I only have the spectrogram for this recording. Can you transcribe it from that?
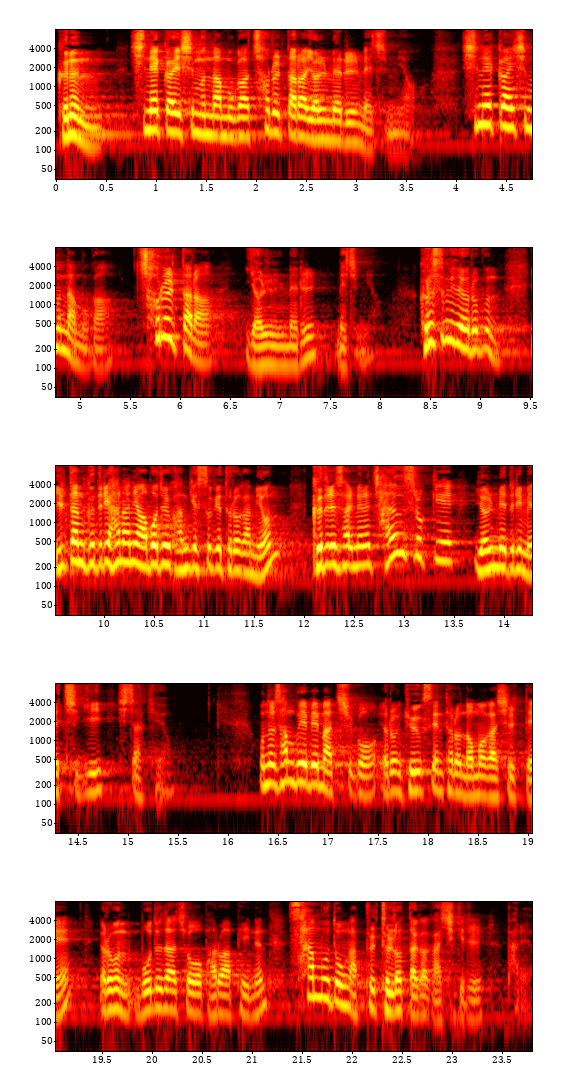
그는 시냇가에 심은 나무가 철을 따라 열매를 맺으며 시냇가에 심은 나무가 철을 따라 열매를 맺으며 그렇습니다, 여러분. 일단 그들이 하나님 아버지의 관계 속에 들어가면 그들의 삶에는 자연스럽게 열매들이 맺히기 시작해요. 오늘 3부 예배 마치고 여러분 교육센터로 넘어가실 때 여러분 모두 다 저 바로 앞에 있는 사무동 앞을 들렀다가 가시기를 바래요.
